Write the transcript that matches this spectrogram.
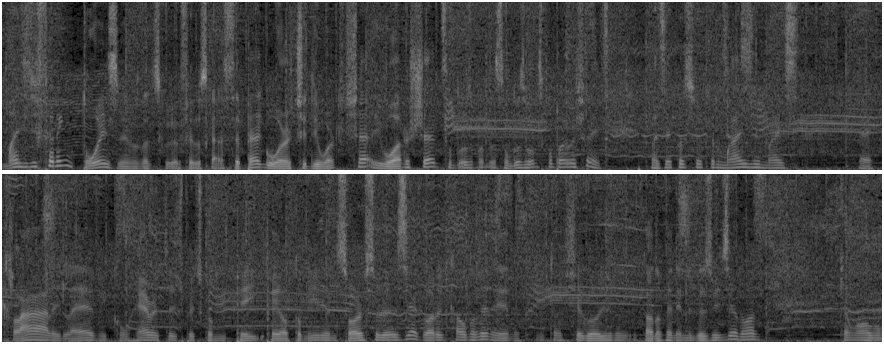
mais diferentões mesmo da discografia dos caras. Você pega o Orchid e o Watershed, e o Watershed são duas bandas, são duas bandas completamente diferentes. Mas é coisa ficando mais e mais é, clara e leve com Heritage, Pay, Pale Dominion, Sorcerers e agora em Caldo Veneno. Então chegou hoje em Caldo Veneno em 2019 que é um álbum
